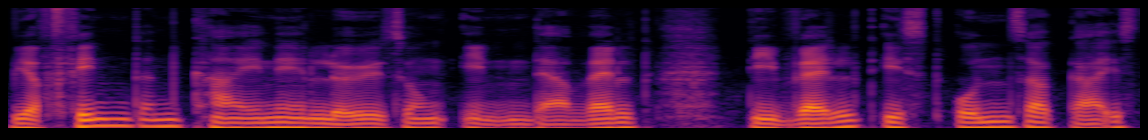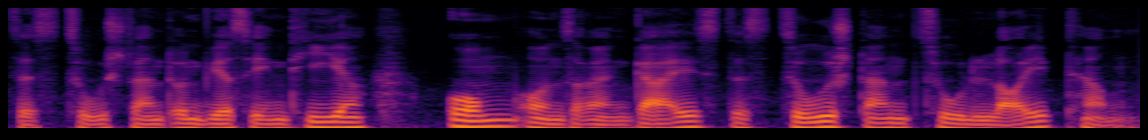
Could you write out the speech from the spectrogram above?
Wir finden keine Lösung in der Welt. Die Welt ist unser Geisteszustand und wir sind hier, um unseren Geisteszustand zu läutern,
